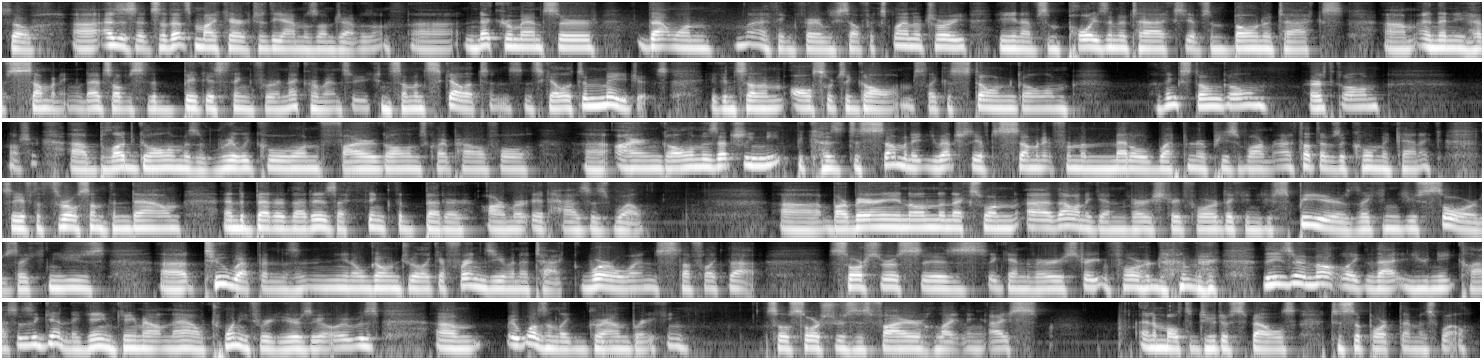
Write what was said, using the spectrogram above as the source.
So, uh, as I said, so that's my character, the Amazon Javazon. Uh, Necromancer, that one, I think fairly self-explanatory. You can have some poison attacks, you have some bone attacks, um, and then you have summoning. That's obviously the biggest thing for a Necromancer. You can summon skeletons and skeleton mages. You can summon all sorts of golems, like a stone golem. I think stone golem, earth golem, not sure. Uh, blood golem is a really cool one. Fire golem is quite powerful. Uh, Iron Golem is actually neat because to summon it, you actually have to summon it from a metal weapon or piece of armor. I thought that was a cool mechanic. So you have to throw something down, and the better that is, I think the better armor it has as well. Uh, Barbarian on the next one. Uh, that one again, very straightforward. They can use spears, they can use swords, they can use uh, two weapons, and you know, go into like a frenzy of an attack, whirlwinds, stuff like that. Sorceress is again very straightforward. These are not like that unique classes. Again, the game came out now 23 years ago. It was, um, it wasn't like groundbreaking. So sorceress is fire, lightning, ice, and a multitude of spells to support them as well.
